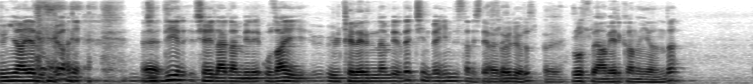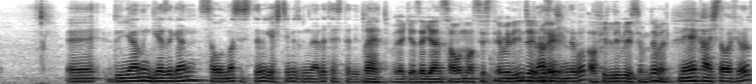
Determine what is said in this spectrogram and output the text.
dünyaya düşüyor. Hani Evet. ciddi şeylerden biri uzay ülkelerinden biri de Çin ve Hindistan işte hep Öyle, söylüyoruz. öyle. Rus ve Amerika'nın yanında. Ee, dünyanın gezegen savunma sistemi geçtiğimiz günlerde test edildi. Evet böyle gezegen savunma sistemi deyince Nasıl böyle şimdi bu? afilli bir isim değil mi? Neye karşı savaşıyoruz?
